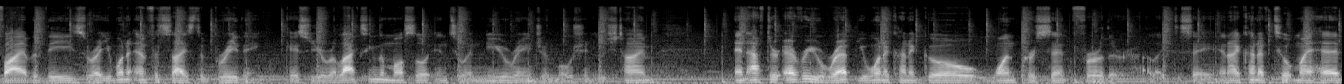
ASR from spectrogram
five of these, right? You want to emphasize the breathing. Okay, so you're relaxing the muscle into a new range of motion each time and after every rep, you want to kind of go 1% further, I like to say. And I kind of tilt my head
